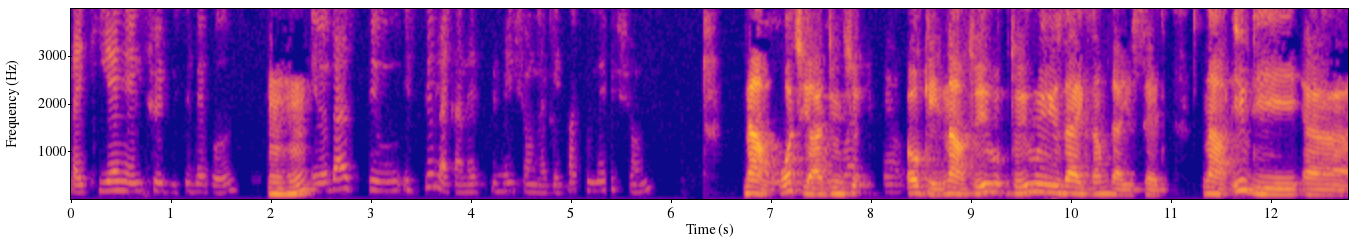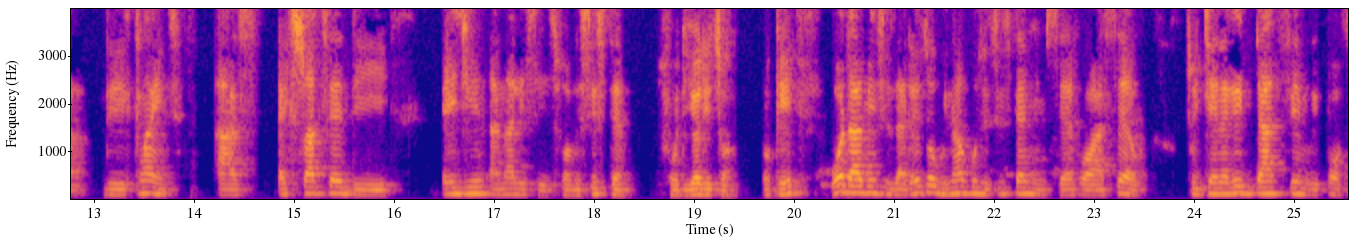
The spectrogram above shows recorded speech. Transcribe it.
like year-end trade receivables. Mm-hmm. You know, that's still it's still like an estimation, like a calculation. Now, So what you are doing, so okay, now to you to even use that example that you said. Now, if the uh the client has extracted the aging analysis from the system for the auditor, okay, what that means is that the auditor will now go to the system himself or herself to generate that same report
